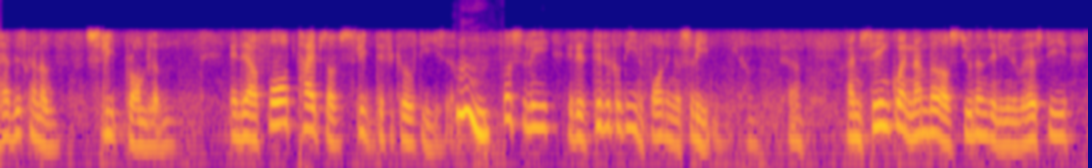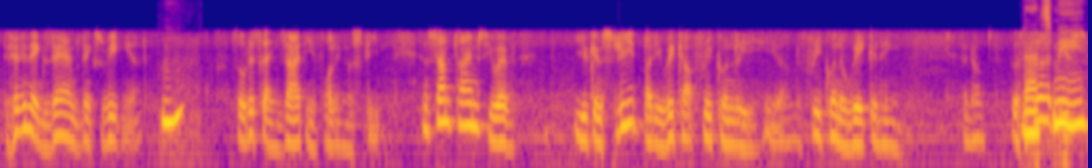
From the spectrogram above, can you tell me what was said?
have this kind of sleep problem. And there are four types of sleep difficulties. Mm. Firstly, it is difficulty in falling asleep. You know. I'm seeing quite a number of students in the university, they're having exams next week. You know. mm-hmm. So this kind of anxiety in falling asleep. And sometimes you have you can sleep but you wake up frequently, you know, the frequent awakening. You know. The That's me. Is,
